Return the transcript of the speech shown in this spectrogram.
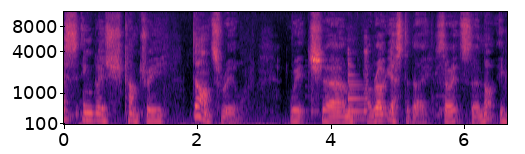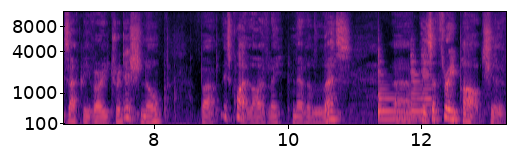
nice English country dance reel which um, I wrote yesterday. So it's uh, not exactly very traditional, but it's quite lively nevertheless. Um, it's a three part tune.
